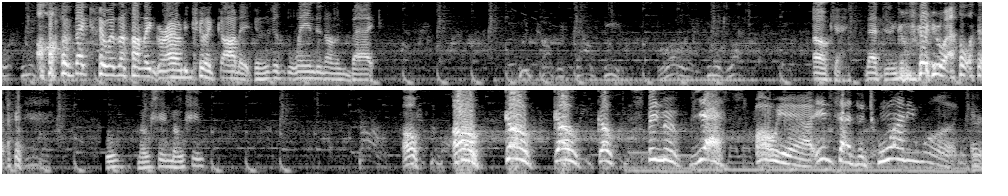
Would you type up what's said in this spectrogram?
Oh, if that guy wasn't on the ground, he could have caught it because it just landed on his back. Okay, that didn't go very well. Ooh, motion, motion. Oh, oh, go, go, go, spin move, yes! Oh yeah, inside the 21. Er,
